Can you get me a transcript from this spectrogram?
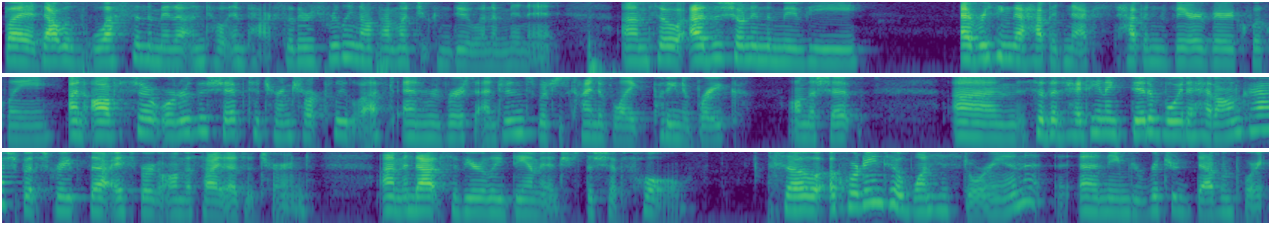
But that was less than a minute until impact, so there's really not that much you can do in a minute. Um, so as is shown in the movie, everything that happened next happened very, very quickly. An officer ordered the ship to turn sharply left and reverse engines, which is kind of like putting a brake on the ship. Um, so the Titanic did avoid a head-on crash, but scraped the iceberg on the side as it turned, um, and that severely damaged the ship's hull. So, according to one historian uh, named Richard Davenport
